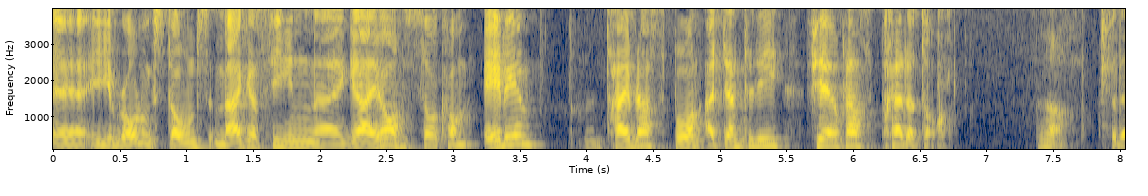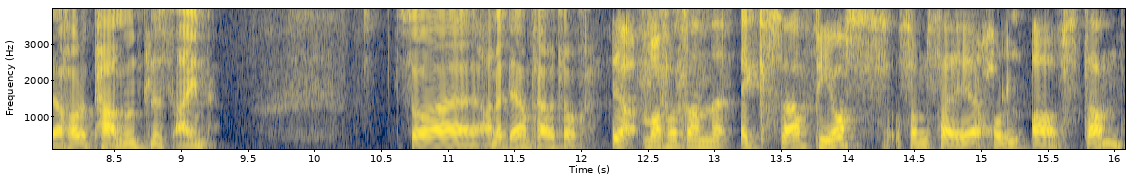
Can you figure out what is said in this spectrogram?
eh, i Rolling Stones Magazine-greia så kom Alien. Tredjeplass Born Identity. Fjerdeplass Predator. Ja. Så der har du pallen pluss én. Så eh, han er bedre enn Predator. ja. Vi har fått en Exa Pios som sier 'hold avstand'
